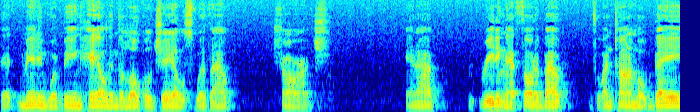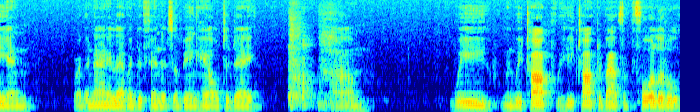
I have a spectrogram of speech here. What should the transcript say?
that many were being held in the local jails without charge. And I, reading that, thought about Guantanamo Bay and where the 9/11 defendants are being held today. Um, we, when we talked, he talked about the four little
